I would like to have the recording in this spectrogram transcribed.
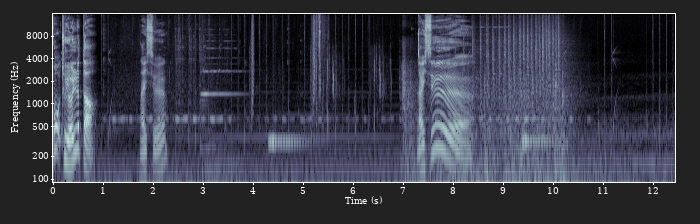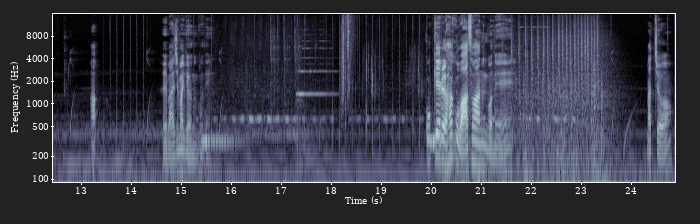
어, 저 열렸다. 나이스. 나이스. 아, 여기 마지막에 오는 거네. 꽃게를 하고 와서 하는 거네. 맞죠?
